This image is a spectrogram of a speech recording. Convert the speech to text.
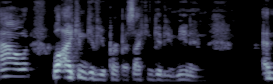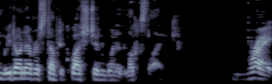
out. Well, I can give you purpose, I can give you meaning, and we don't ever stop to question what it looks like. Right,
